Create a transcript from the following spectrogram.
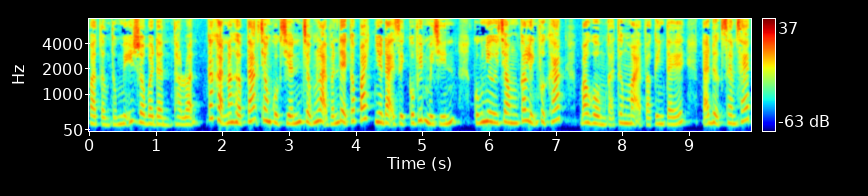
và Tổng thống Mỹ Joe Biden thảo luận. Các khả năng hợp tác trong cuộc chiến chống lại vấn đề cấp bách như đại dịch COVID-19 cũng như trong các lĩnh vực khác bao gồm cả thương mại và kinh tế đã được xem xét.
